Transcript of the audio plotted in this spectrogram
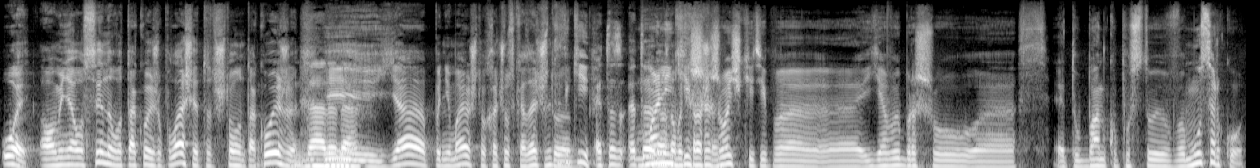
ой, а у меня у сына вот такой же плащ, это что, он такой же? Да, и да, да. я понимаю, что хочу сказать, Ну, что... Это такие Это, это маленькие шажочки, типа э, я выброшу э, эту банку пустую в мусорку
